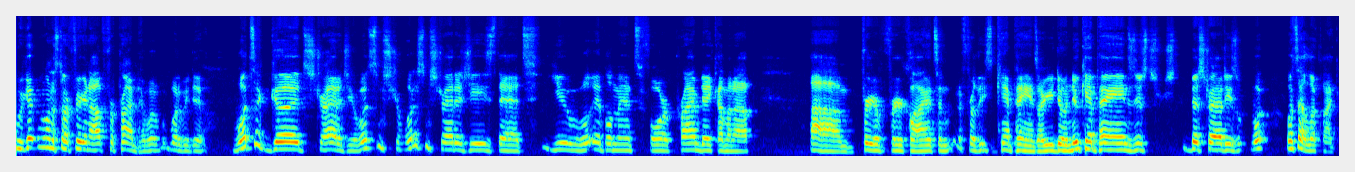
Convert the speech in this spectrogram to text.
we get we want to start figuring out for prime day what, what do we do what's a good strategy what's some what are some strategies that you will implement for prime day coming up um, for your for your clients and for these campaigns are you doing new campaigns new best strategies what what's that look like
